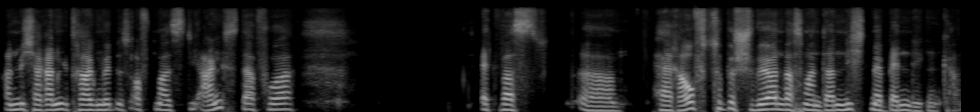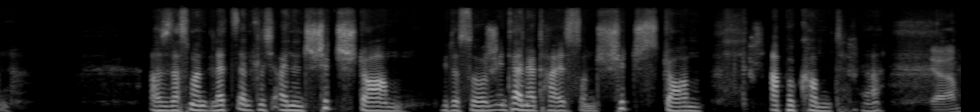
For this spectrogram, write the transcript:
an mich herangetragen wird, ist oftmals die Angst davor, etwas äh, heraufzubeschwören, was man dann nicht mehr bändigen kann. Also, dass man letztendlich einen Shitstorm, wie das so im Internet heißt, so einen Shitstorm abbekommt. Ja. ja.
